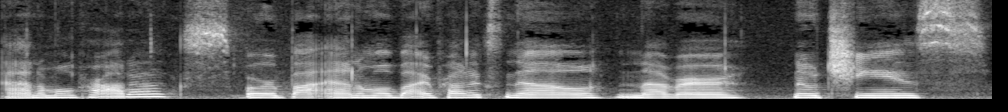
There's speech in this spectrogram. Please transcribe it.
animal products or buy animal byproducts? No, never. No cheese.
